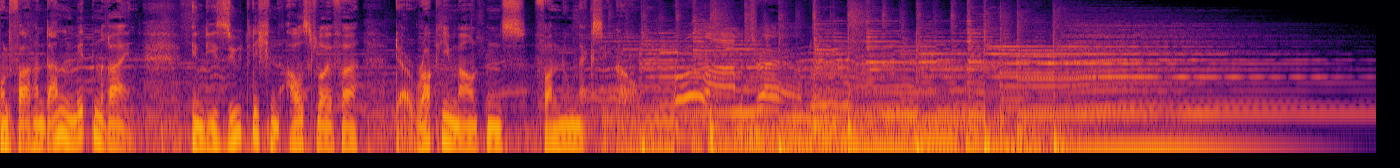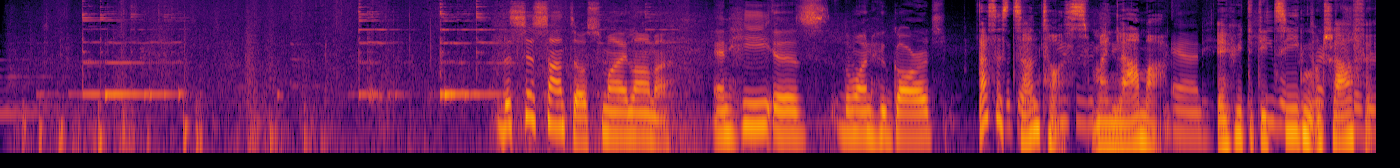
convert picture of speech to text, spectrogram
und fahren dann mitten rein in die südlichen Ausläufer der Rocky Mountains von New Mexico. Oh, This is Santos, my Lama, and he is the one who guards das ist Santos, mein Lama. Er hütet die Ziegen und Schafe.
